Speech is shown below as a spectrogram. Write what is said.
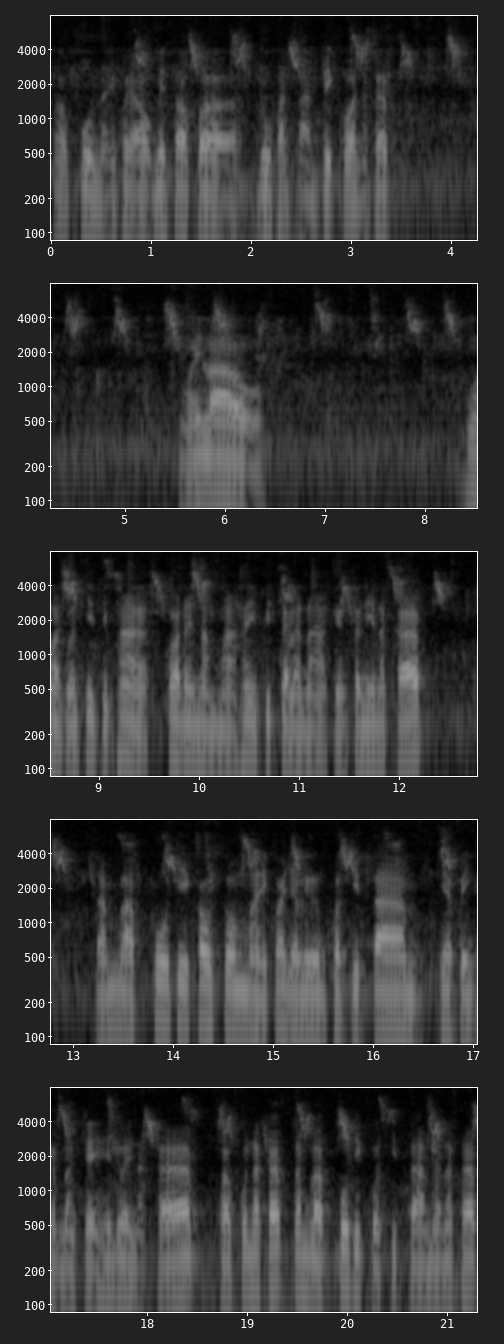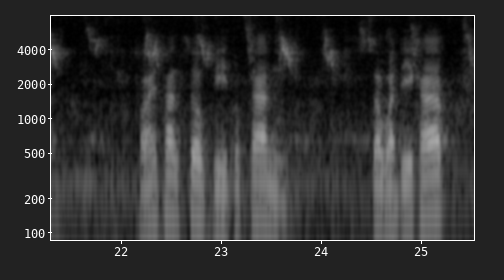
ก็ผู้ไหนค่อยเอาไม่ชอบก็ดูผ่านๆไปก่อนนะครับหวยเลาวงวดวันที่ 15 ก็ได้นำมาให้พิจารณาเพียงเท่านี้นะครับ สำหรับผู้ที่เข้าชมใหม่ก็อย่าลืมกดติดตาม เพื่อเป็นกำลังใจให้ด้วยนะครับ ขอบคุณนะครับสำหรับผู้ที่กดติดตามแล้วนะครับ ขอให้ท่านโชคดีทุกท่าน สวัสดีครับ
